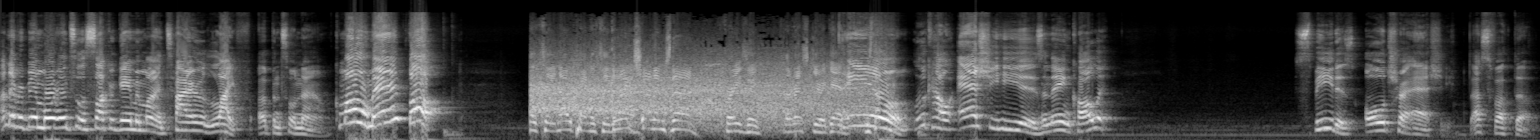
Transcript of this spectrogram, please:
I've never been more into a soccer game in my entire life up until now. Come on, man. Fuck. penalty. No penalty. Great challenge there. Crazy. The rescue again. Damn. Look how ashy he is, and they ain't call it. Speed is ultra ashy. That's fucked up.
